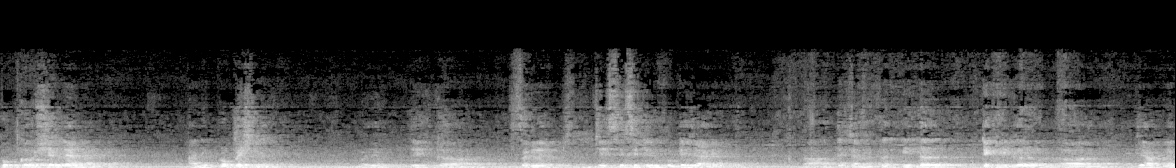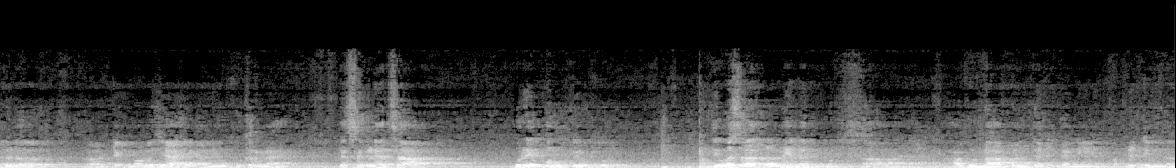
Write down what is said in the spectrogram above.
खूप कौशल्यानं आणि प्रोफेशनल म्हणजे एक सगळे जे C C T V footage आहे त्याच्यानंतर इतर टेक्निकल जे आपल्याकडं टेक्नॉलॉजी आहे आणि उपकरणं आहे त्या सगळ्याचा पुरेपूर उपयोग करून दिवस रात्र मेहनत हा गुन्हा आपण त्या ठिकाणी आपल्या टीमनं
